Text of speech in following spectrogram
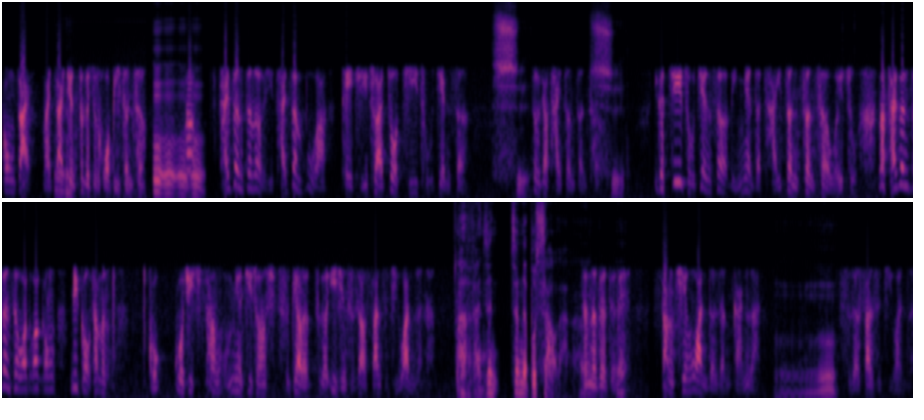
公债、买债券，这个就是货币政策。嗯嗯嗯。那财政政策以财政部啊，可以提出来做基础建设。是，这个叫财政政策，是一个基础建设里面的财政政策为主。那财政政策，我我讲，Migo 他们过过去好像没有记错，死掉了，这个疫情死掉三十几万人呢。啊，反正真的不少了，真的对对对，上千万的人感染，嗯，死了三十几万人，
